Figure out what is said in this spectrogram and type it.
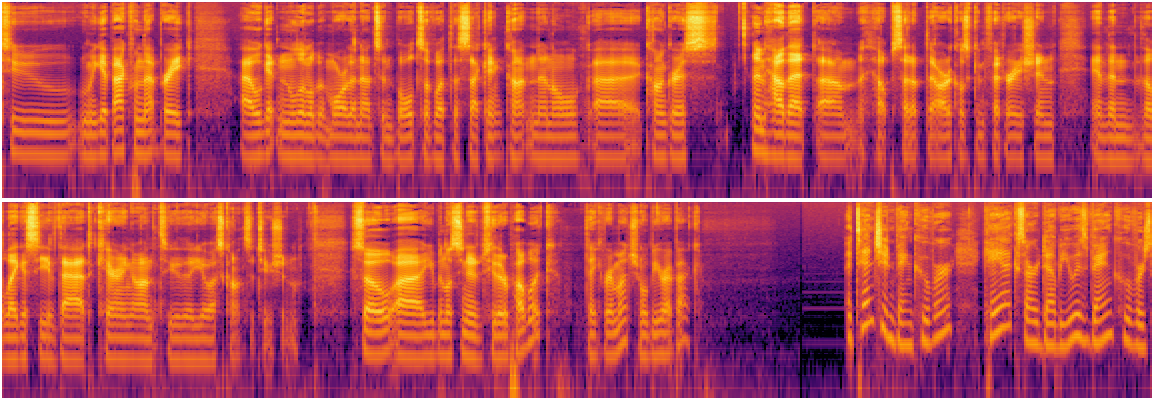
to when we get back from that break, uh, we'll get in a little bit more of the nuts and bolts of what the Second Continental uh, Congress and how that um, helped set up the Articles of Confederation, and then the legacy of that carrying on to the U.S. Constitution. So uh, you've been listening to the Republic. Thank you very much, and we'll be right back. Attention, Vancouver! KXRW is Vancouver's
